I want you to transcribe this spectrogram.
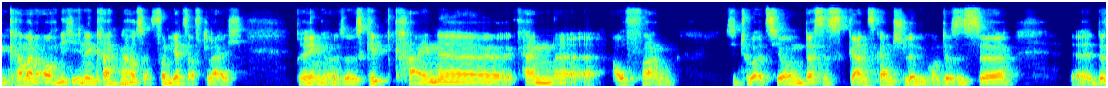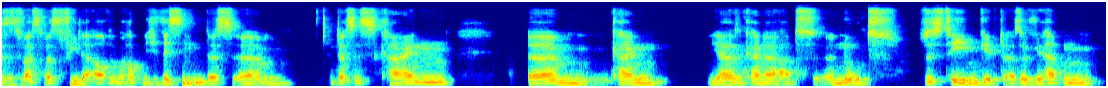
Den kann man auch nicht in den Krankenhaus von jetzt auf gleich bringen. Also es gibt keine, keine Auffangsituation. Das ist ganz, ganz schlimm. Und das ist, äh, äh, das ist was, was viele auch überhaupt nicht wissen, dass, ähm, dass es kein, ähm, kein, ja, also keine Art Not, System gibt. Also wir hatten,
